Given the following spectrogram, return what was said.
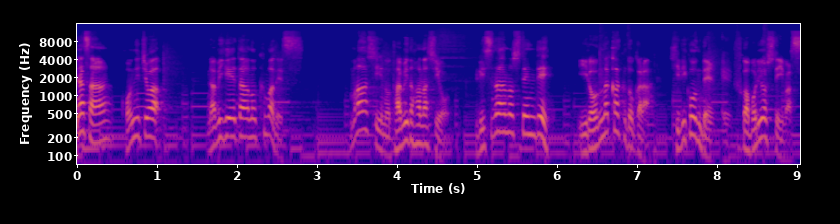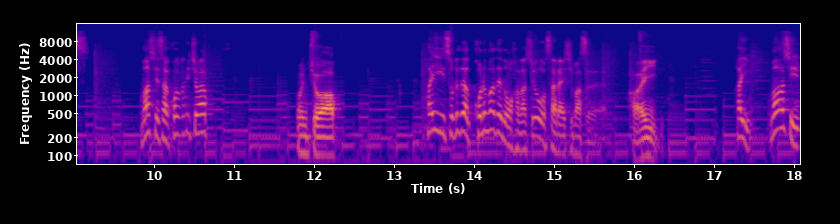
皆さん、こんにちは。ナビゲーターのくまです。マーシーの旅の話をリスナーの視点でいろんな角度から切り込んで深掘りをしています。マーシーさん、こんにちは。こんにちは。はい、それではこれまでのお話をおさらいします。はい。はい、マーシ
